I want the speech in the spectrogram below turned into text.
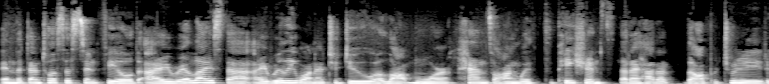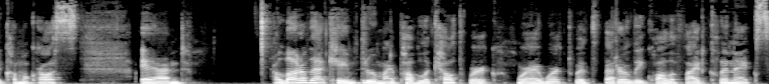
in the dental assistant field, I realized that I really wanted to do a lot more hands on with the patients that I had a, the opportunity to come across. And a lot of that came through my public health work, where I worked with federally qualified clinics,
